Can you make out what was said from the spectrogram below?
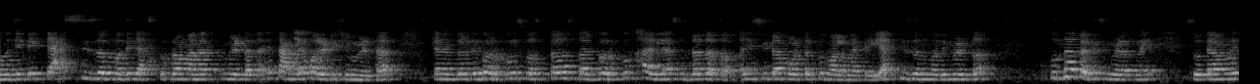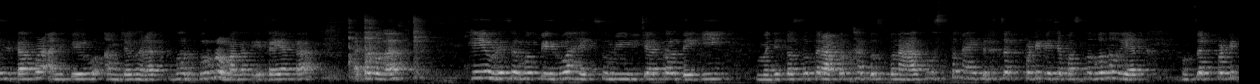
म्हणजे ते त्याच सीझनमध्ये जास्त प्रमाणात मिळतात आणि चांगल्या क्वालिटीचे मिळतात. त्यानंतर ते भरपूर स्वस्त असतात भरपूर खाल्ल्या सुद्धा जातात. आणि सीताफळ तर तुम्हाला माहिती आहे या सीझनमध्ये मिळतं. पुन्हा कधीच मिळत नाही. सो त्यामुळे सीताफळ आणि पेरू आमच्या घरात भरपूर प्रमाणात येत आहे आता. आता बघा हे एवढे सर्व पेरू आहेत सो मी विचार करते की म्हणजे तसं तर आपण खातोच पण आज मस्त काहीतरी चटपटी त्याच्यापासून बनवूयात. मग चटपटीत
